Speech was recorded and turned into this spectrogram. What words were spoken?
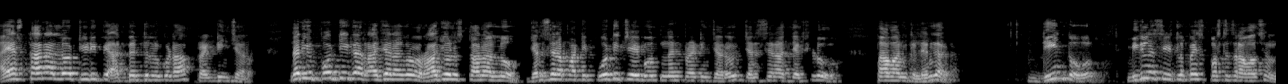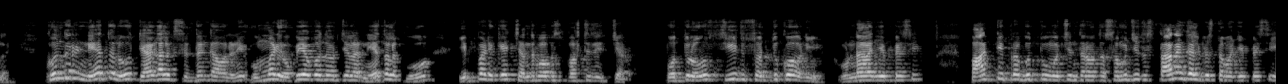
ఆయా స్థానాల్లో టీడీపీ అభ్యర్థులను కూడా ప్రకటించారు. దానికి పోటీగా రాజానగరం రాజోలు స్థానాల్లో జనసేన పార్టీ పోటీ చేయబోతుందని ప్రకటించారు జనసేన అధ్యక్షుడు పవన్ కళ్యాణ్ గారు. దీంతో మిగిలిన సీట్లపై స్పష్టత రావాల్సి ఉంది. కొందరు నేతలు త్యాగాలకు సిద్ధం కావాలని ఉమ్మడి ఉభయ గోదావరి జిల్లా నేతలకు ఇప్పటికే చంద్రబాబు స్పష్టత ఇచ్చారు. పొత్తులో సీటు సర్దుకొని ఉండాలని చెప్పేసి పార్టీ ప్రభుత్వం వచ్చిన తర్వాత సముచిత స్థానం కల్పిస్తామని చెప్పేసి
